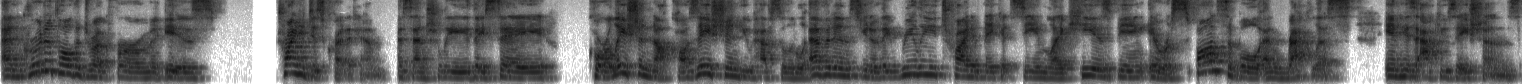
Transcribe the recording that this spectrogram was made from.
And Grünenthal, the drug firm, is trying to discredit him. Essentially, they say correlation, not causation. You have so little evidence. You know, they really try to make it seem like he is being irresponsible and reckless in his accusations.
